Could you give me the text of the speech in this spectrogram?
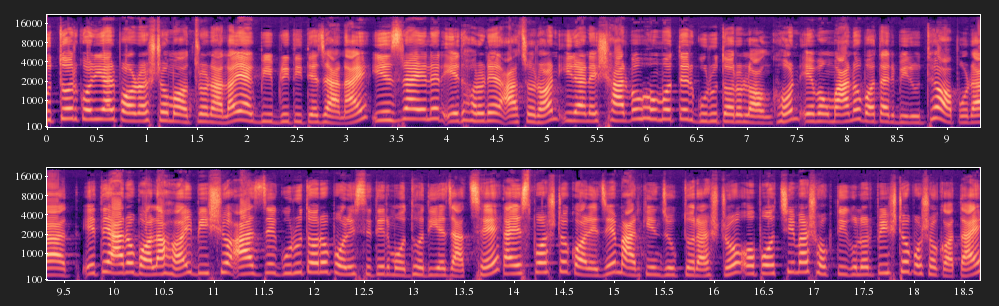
উত্তর কোরিয়ার পররাষ্ট্র মন্ত্রণালয় এক বিবৃতিতে জানায়, ইসরায়েলের এ ধরনের আচরণ ইরানের সার্বভৌমত্বের গুরুতর লঙ্ঘন এবং মানবতার বিরুদ্ধে অপরাধ। এতে আরও বলা হয়, বিশ্ব আজ যে গুরুতর পরিস্থিতির মধ্য দিয়ে যাচ্ছে, তা স্পষ্ট করে যে মার্কিন যুক্তরাষ্ট্র ও পশ্চিমা শক্তিগুলোর পৃষ্ঠপোষকতায়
